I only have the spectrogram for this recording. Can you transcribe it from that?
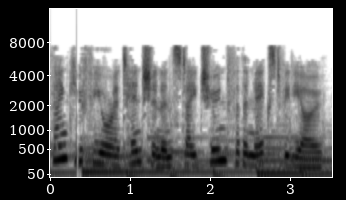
Thank you for your attention and stay tuned for the next video.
